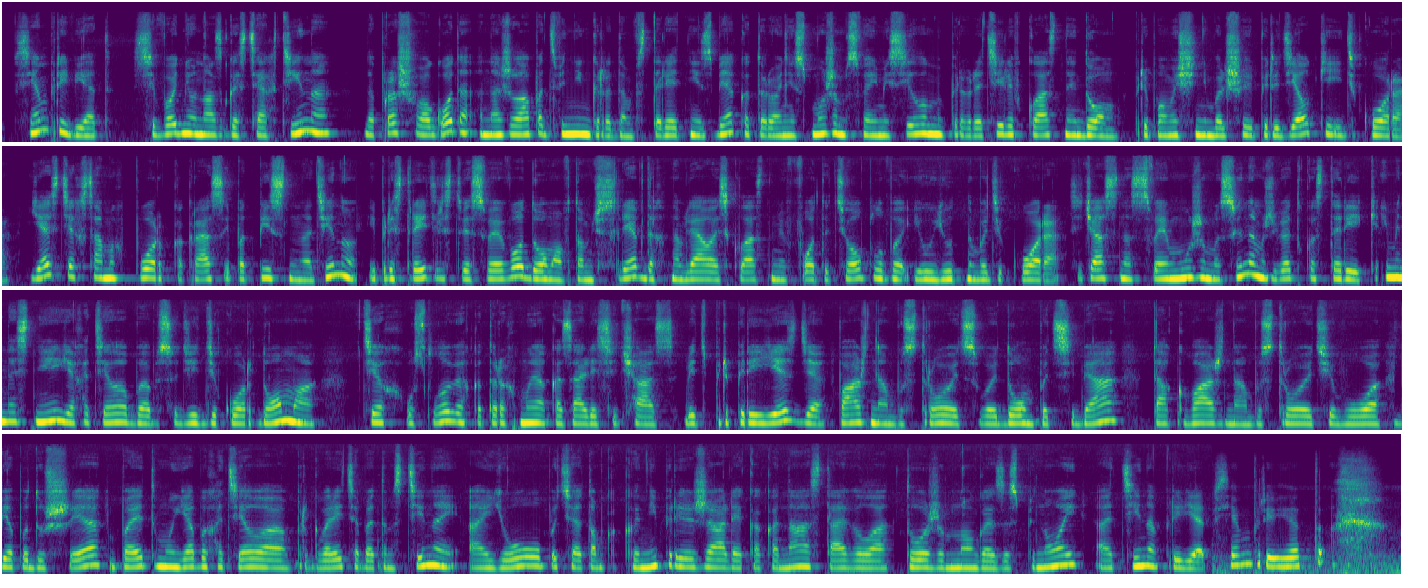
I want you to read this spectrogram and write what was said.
Всем привет! Сегодня у нас в гостях Тина, до прошлого года она жила под Звенигородом в столетней избе, которую они с мужем своими силами превратили в классный дом при помощи небольшой переделки и декора. Я с тех самых пор как раз и подписана на Тину, и при строительстве своего дома в том числе вдохновлялась классными фото теплого и уютного декора. Сейчас она со своим мужем и сыном живет в Коста-Рике. Именно с ней я хотела бы обсудить декор дома, тех условиях, в которых мы оказались сейчас. Ведь при переезде важно обустроить свой дом под себя, так важно обустроить его себе по душе. Поэтому я бы хотела проговорить об этом с Тиной, о ее опыте, о том, как они переезжали, как она оставила тоже многое за спиной. А, Тина, привет. Всем привет.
